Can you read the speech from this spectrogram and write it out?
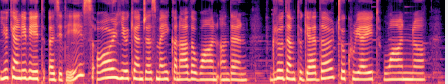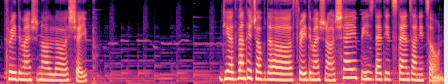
You can leave it as it is or you can just make another one and then glue them together to create one uh, three-dimensional uh, shape. The advantage of the three-dimensional shape is that it stands on its own.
